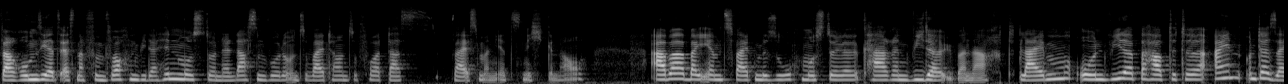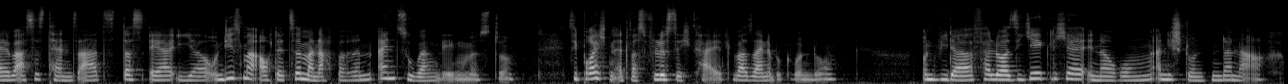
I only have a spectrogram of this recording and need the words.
warum sie jetzt erst nach fünf Wochen wieder hin musste und entlassen wurde und so weiter und so fort, das weiß man jetzt nicht genau. Aber bei ihrem zweiten Besuch musste Karin wieder über Nacht bleiben und wieder behauptete ein und derselbe Assistenzarzt, dass er ihr und diesmal auch der Zimmernachbarin einen Zugang legen müsste. Sie bräuchten etwas Flüssigkeit, war seine Begründung. Und wieder verlor sie jegliche Erinnerungen an die Stunden danach.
